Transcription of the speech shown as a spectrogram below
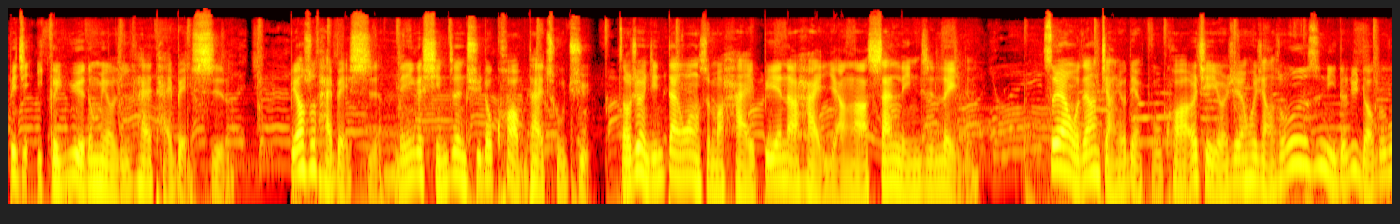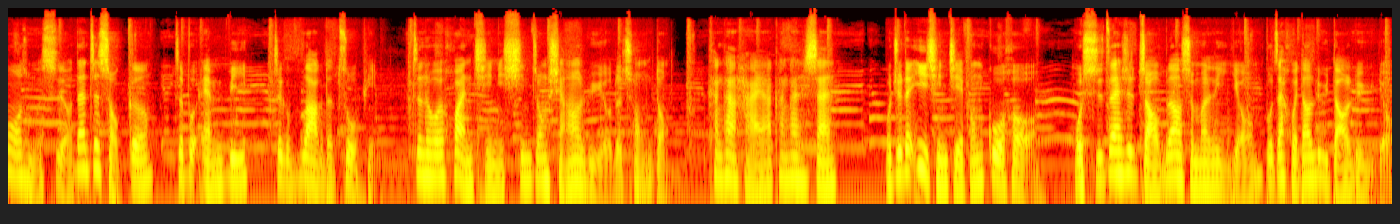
毕竟一个月都没有离开台北市了，不要说台北市，连一个行政区都跨不太出去，早就已经淡忘什么海边啊、海洋啊、山林之类的。虽然我这样讲有点浮夸，而且有些人会想说，哦，是你的绿岛哥关我什么事哦？但这首歌、这部 MV、这个 Vlog 的作品。真的会唤起你心中想要旅游的冲动，看看海啊，看看山。我觉得疫情解封过后，我实在是找不到什么理由不再回到绿岛旅游。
